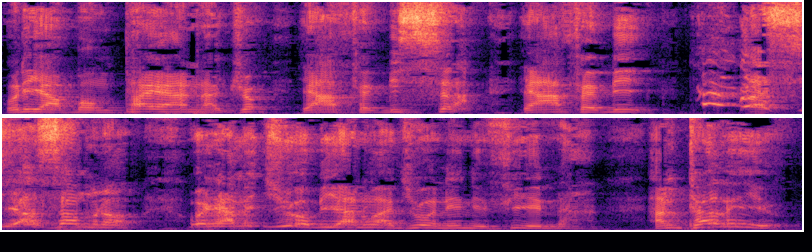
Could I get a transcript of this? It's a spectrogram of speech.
wode yɛabɔ mpaeɛ anadwo yɛafa bi sra. Yɛafa bi. Yɛnkɔ si asɛm no. Onyame gye obi a no agye ɔne ne fie na. I'm telling you.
